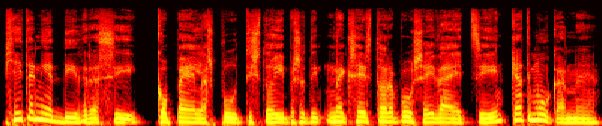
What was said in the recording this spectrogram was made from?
Ποια ήταν η αντίδραση κοπέλας που της το είπες ότι ναι, ξέρεις τώρα που σε είδα έτσι, κάτι μου έκανε.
